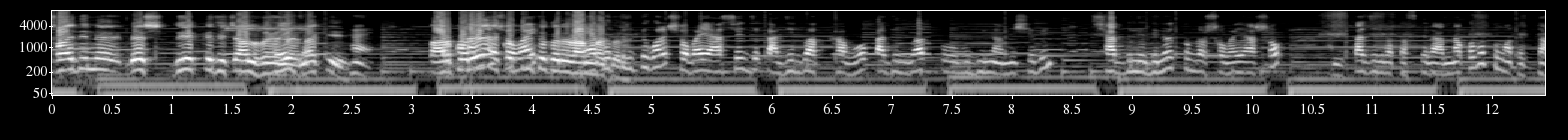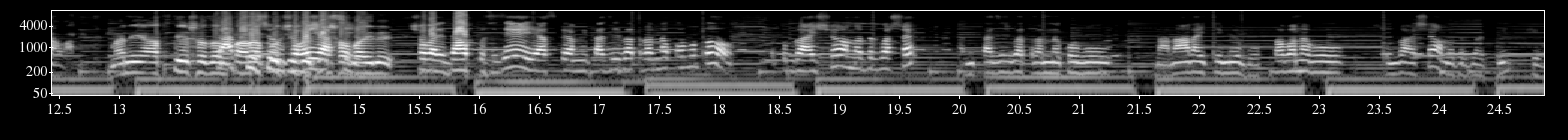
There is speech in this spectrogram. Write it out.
ছয় দিনে বেশ দুই এক কেজি চাল হয়ে যায় যায়, নাকি? হ্যাঁ। তারপরে একত্রিত করে রান্না করে। একত্রিত করে সবাই আসে যে কাজের ভাত খাব কাজের ভাত প্রভুদিন আমি সেদিন সাত দিনের দিনে তোমরা সবাই আসো। কাজের ভাত আজকে রান্না করব তোমাদের দাওয়াত। মানে আত্মীয় স্বজন পাড়া প্রতিবেশী সবাই রে। সবাই দাওয়াত করছে যে আজকে আমি কাজের ভাত রান্না করব তো তোমরা আইসো আমাদের বাসায়। আমি কাজের ভাত রান্না করব নানান আইটেমের ভর্তা বানাবো। তোমরা আসে আমাদের বাড়িতে খেও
